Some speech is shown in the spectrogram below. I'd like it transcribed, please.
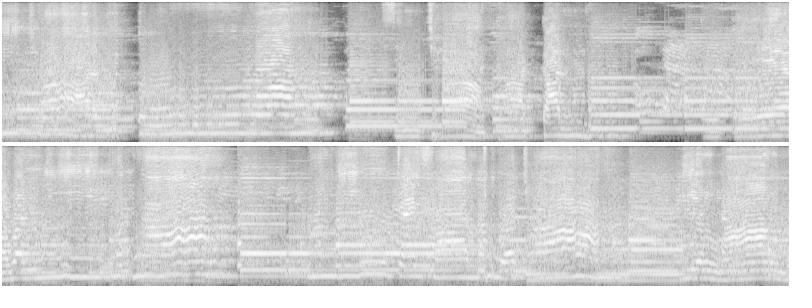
วิชาตัวสิ้นชาติขาดกันแต่วันนี้กดนาทางหญิงใจสามชั่วช้าเพียงนางโม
